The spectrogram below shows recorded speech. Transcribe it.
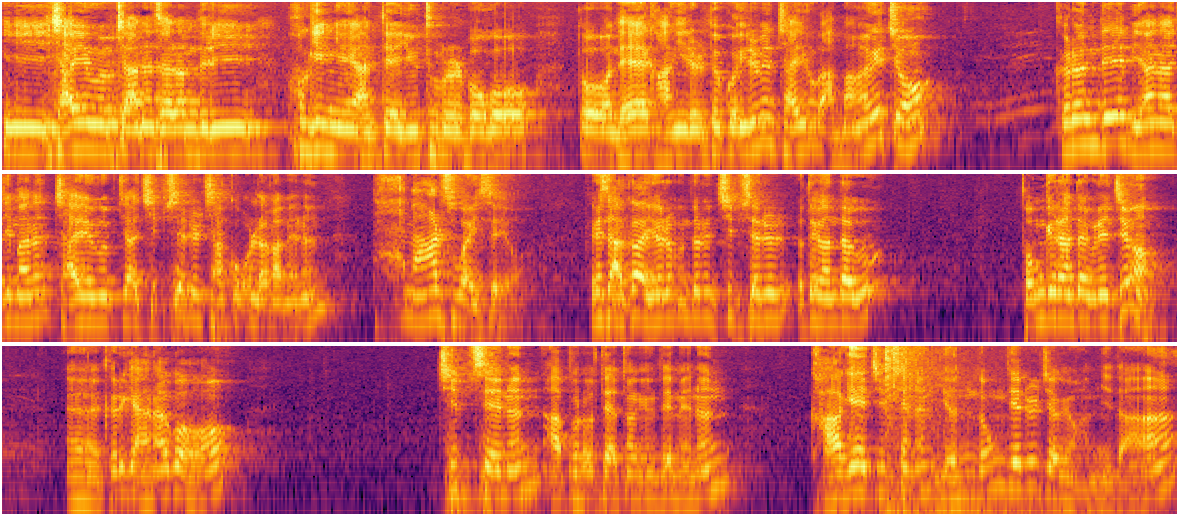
이 자영업자 하는 사람들이 허경영한테 유튜브를 보고 또 내 강의를 듣고 이러면 자영업 안 망하겠죠? 그런데 미안하지만은 자영업자 집세를 자꾸 올라가면은 다 망할 수가 있어요. 그래서 아까 여러분들은 집세를 어떻게 한다고? 동결한다 그랬죠? 예, 그렇게 안 하고 집세는 앞으로 대통령 되면은 가계 집세는 연동제를 적용합니다.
